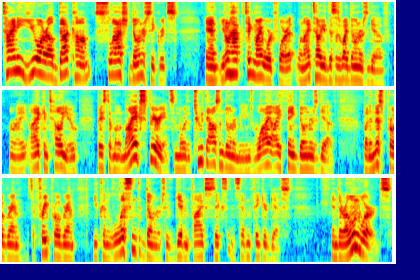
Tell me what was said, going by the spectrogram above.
tinyurl.com slash donor secrets. And you don't have to take my word for it. When I tell you this is why donors give, right? I can tell you based on my experience in more than 2,000 donor meetings why I think donors give. But in this program, it's a free program. You can listen to donors who've given five, six, and seven figure gifts in their own words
